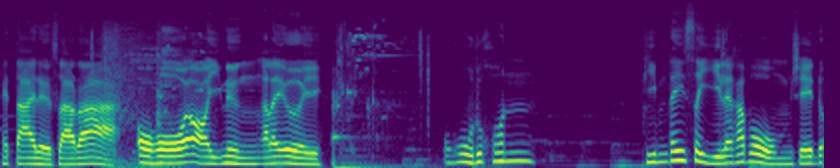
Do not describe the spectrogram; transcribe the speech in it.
ให้ตายเถอะซาร่า โอ้โห ออกอีกหนึ่งอะไรเอ่ย โอ้โห ทุกคน พิมพ์ได้สี่แล้วครับผมเชโด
